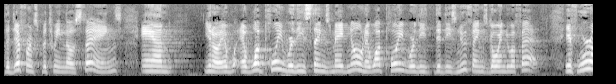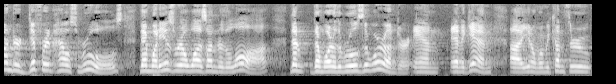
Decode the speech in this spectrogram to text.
the difference between those things and you know, at, at, what point were these things made known? At what point were these, did these new things go into effect? If we're under different house rules than what Israel was under the law, then, then what are the rules that we're under? And, and again, uh, you know, when we come through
